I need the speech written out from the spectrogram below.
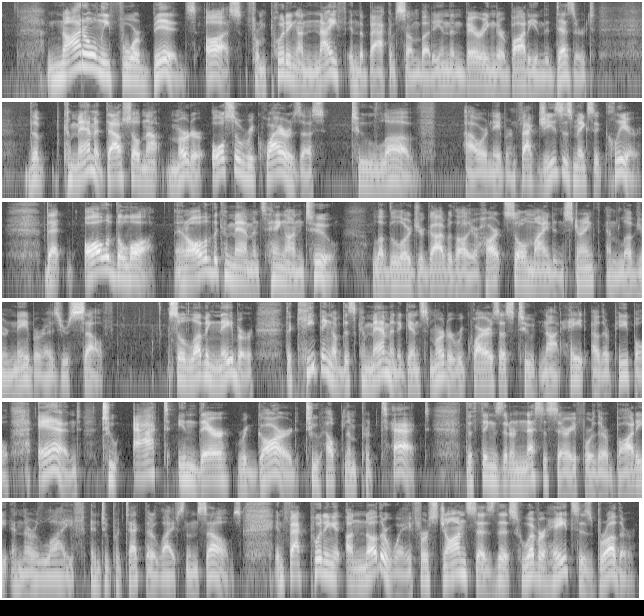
not only forbids us from putting a knife in the back of somebody and then burying their body in the desert, the commandment, thou shalt not murder, also requires us to love our neighbor. In fact, Jesus makes it clear that all of the law and all of the commandments hang on two love the Lord your God with all your heart, soul, mind, and strength, and love your neighbor as yourself. So, loving neighbor, the keeping of this commandment against murder requires us to not hate other people and to act in their regard to help them protect the things that are necessary for their body and their life and to protect their lives themselves. In fact, putting it another way, First John says this whoever hates his brother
